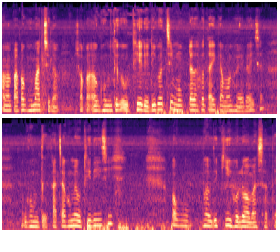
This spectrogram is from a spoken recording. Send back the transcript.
আমার পাপা ঘুমাচ্ছিল। সকাল ঘুম থেকে উঠিয়ে রেডি করছি। মুখটা দেখো তাই কেমন হয়ে রয়েছে। ঘুম থেকে কাঁচা ঘুমে উঠিয়ে দিয়েছি। ভাবছি কী হলো আমার সাথে।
